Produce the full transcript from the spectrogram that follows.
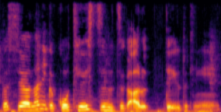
私は何かこう提出物があるっていう時に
